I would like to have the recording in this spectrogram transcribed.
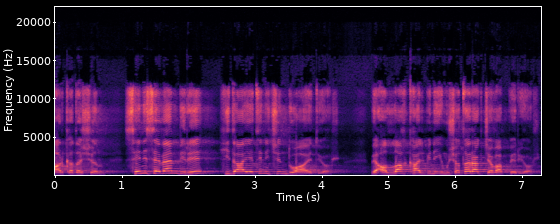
arkadaşın, seni seven biri hidayetin için dua ediyor. Ve Allah kalbini yumuşatarak cevap veriyor.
